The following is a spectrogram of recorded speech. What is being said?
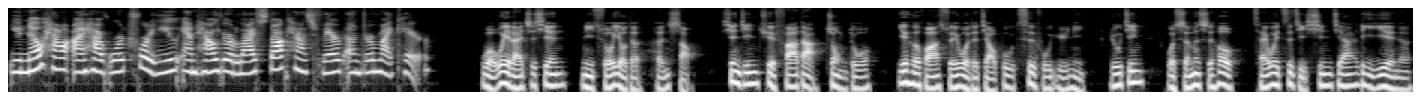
You know how I have worked for you and how your livestock has fared under my care. 我未来之先， 你所有的很少，现今却发大众多。耶和华随我的脚步赐福于你。如今我什么时候才为自己兴家立业呢？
